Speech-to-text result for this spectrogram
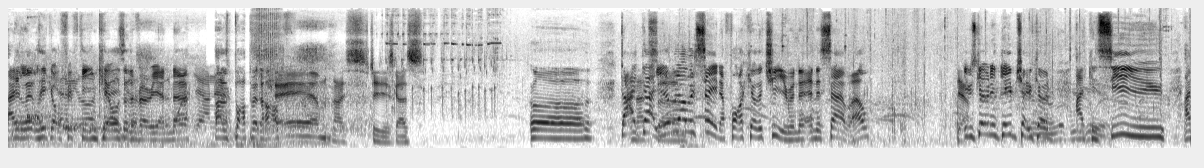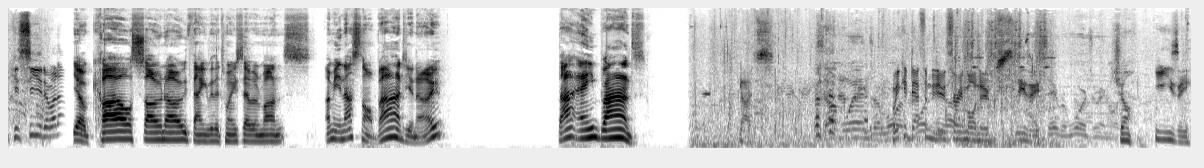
I, literally got 15 kills at the very end there. I was popping off. Damn. Nice. GG's, guys. Uh, that That's, guy, you know what I um, was saying? I thought I killed a cheater in the, in the stairwell. Yeah. He was going in game chat, going, I can see you, I can see you, no. Yo, Kyle Sono, thank you for the 27 months. I mean, that's not bad, you know? That ain't bad. Nice. Some wins are more We could definitely do three more nukes. Easy. Say rewards are in order. Sure. Easy.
